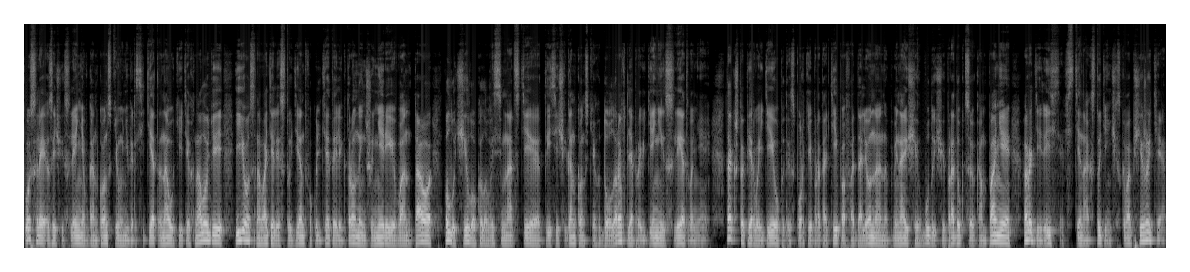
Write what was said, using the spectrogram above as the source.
После зачисления в Гонконгский университет науки и технологий, ее основатель и студент факультета электронной инженерии Ван Тао получил около 18 тысяч гонконгских долларов для проведения исследований исследований. Так что первые идеи, опыты спорте и прототипов, отдаленно напоминающих будущую продукцию компании, родились в стенах студенческого общежития.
